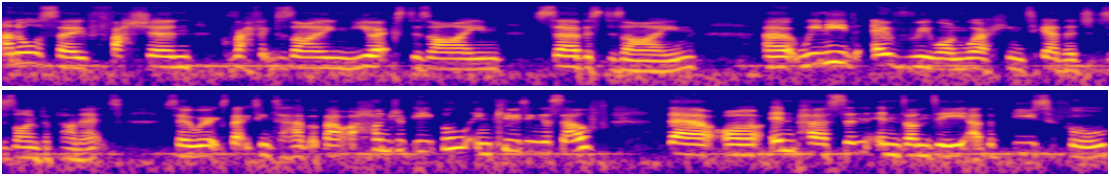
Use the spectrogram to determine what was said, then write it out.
and also fashion, graphic design, UX design, service design. Uh, we need everyone working together to design for planet. So we're expecting to have about 100 people, including yourself, there are in person in Dundee at the beautiful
